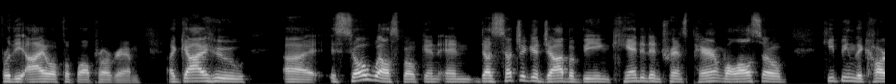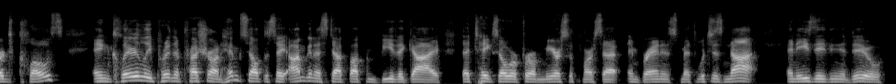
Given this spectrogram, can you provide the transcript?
for the Iowa football program. A guy who uh, is so well spoken and does such a good job of being candid and transparent while also keeping the cards close and clearly putting the pressure on himself to say, I'm going to step up and be the guy that takes over for Ihmir Smith-Marsette and Brandon Smith, which is not an easy thing to do.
